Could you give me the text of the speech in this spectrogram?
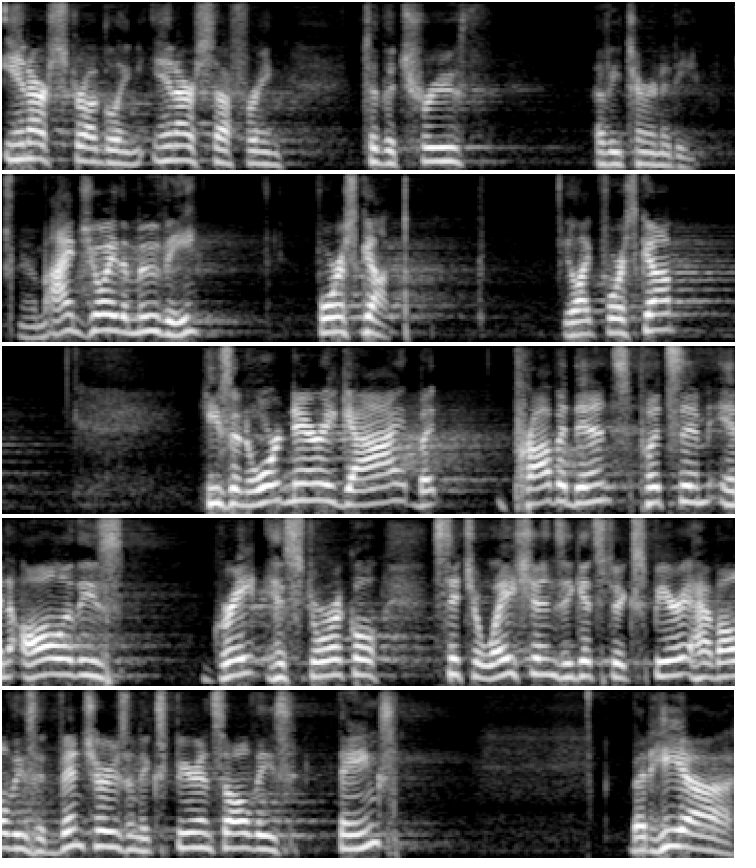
in our struggling, in our suffering, to the truth of eternity. Um, I enjoy the movie Forrest Gump. You like Forrest Gump? He's an ordinary guy, but Providence puts him in all of these great historical situations. He gets to experience, have all these adventures and experience all these things. But he, uh,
